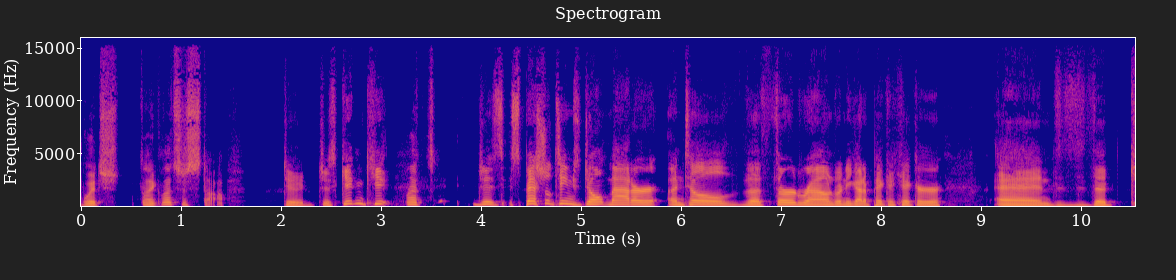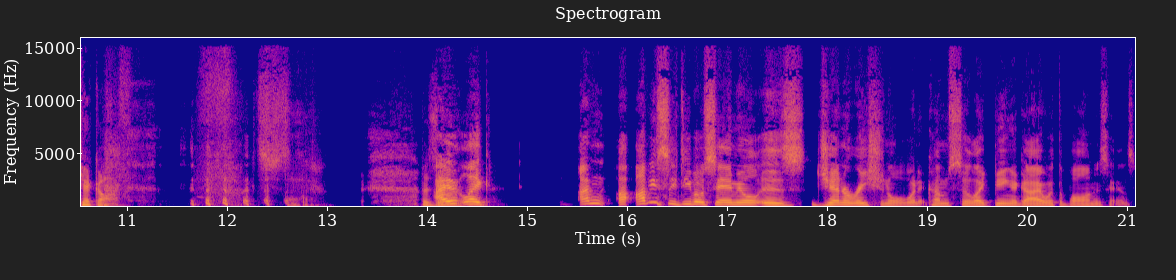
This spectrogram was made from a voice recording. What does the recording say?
Which like let's just stop, dude. Just getting cute. Let's just special teams don't matter until the third round when you got to pick a kicker and the kickoff. I like. I'm obviously Deebo Samuel is generational when it comes to like being a guy with the ball in his hands.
